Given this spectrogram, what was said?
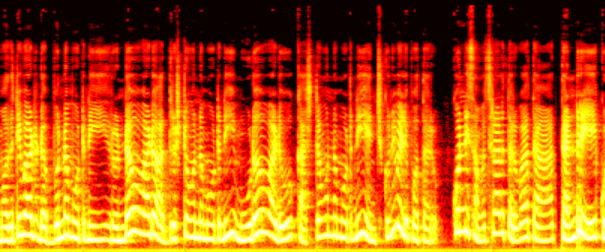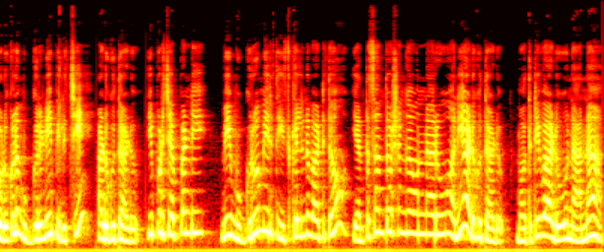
మొదటివాడు డబ్బున్న మూటని రెండవ వాడు అదృష్టం ఉన్న మూటని మూడవ వాడు కష్టం ఉన్న మూటని ఎంచుకుని వెళ్ళిపోతారు. కొన్ని సంవత్సరాల తరువాత తండ్రి కొడుకుల ముగ్గురిని పిలిచి అడుగుతాడు. ఇప్పుడు చెప్పండి మీ ముగ్గురు మీరు తీసుకెళ్ళిన వాటితో ఎంత సంతోషంగా ఉన్నారు? అని అడుగుతాడు. మొదటివాడు నాన్న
